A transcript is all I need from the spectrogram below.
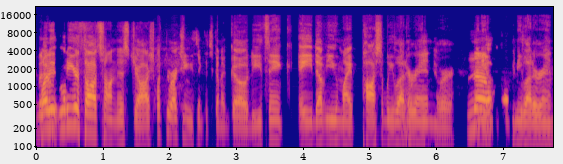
But What are, what are your thoughts on this, Josh? What direction do you think it's going to go? Do you think AEW might possibly let her in, or any no, other company let her in,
